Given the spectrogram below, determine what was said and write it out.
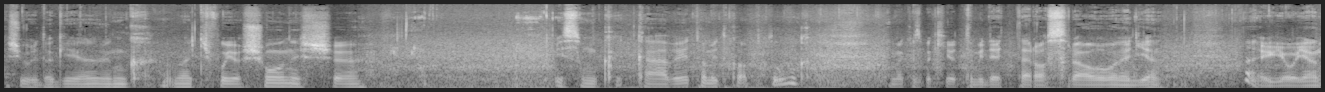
és üldögélünk egy folyosón, és iszunk kávét, amit kaptunk, meg közben kijöttem ide egy teraszra, ahol van egy ilyen elég jó ilyen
